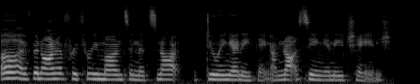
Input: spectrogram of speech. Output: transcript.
oh, I've been on it for three months and it's not doing anything. I'm not seeing any change.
